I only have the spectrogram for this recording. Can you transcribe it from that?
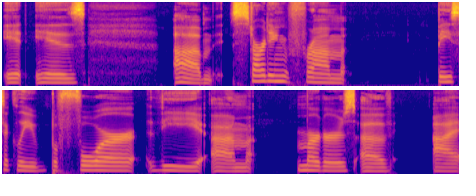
it is um, starting from basically before the um, murders of uh,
